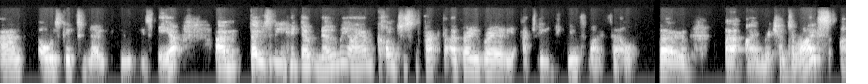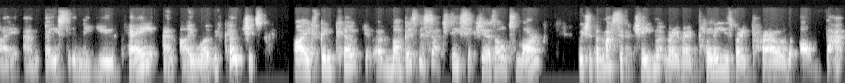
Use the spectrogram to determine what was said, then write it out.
And always good to know who is here. Um, those of you who don't know me, I am conscious of the fact that I very rarely actually introduce myself. So uh, I am Rich Hunter Rice. I am based in the UK and I work with coaches. I've been coach. Uh, my business is actually six years old tomorrow, which is a massive achievement. Very, very pleased, very proud of that.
